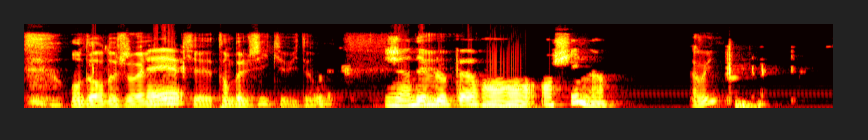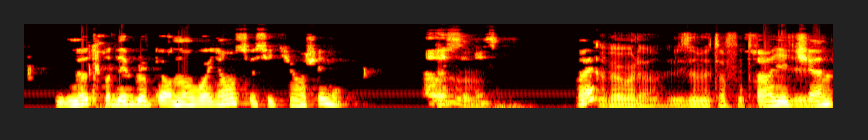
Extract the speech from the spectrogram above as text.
en dehors de Joël, Eh. qui est en Belgique, évidemment. J'ai un développeur en, en Chine. Ah oui? Notre développeur non-voyant se situe en Chine. Ah ouais, c'est vrai. Ah bah voilà, les amateurs font Travailler travailler.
